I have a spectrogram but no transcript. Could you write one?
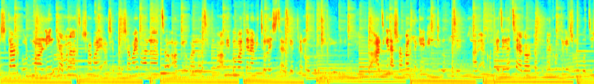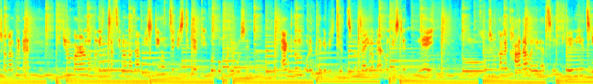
নমস্কার, গুড মর্নিং। কেমন আছো সবাই? আশা করি সবাই ভালো আছো, আমিও ভালো আছি। তো আমি প্রভাতের আমি চলে এসেছি আজকে একটা নতুন ভিডিও নিয়ে। তো আজকে না সকাল থেকেই বৃষ্টি হচ্ছে, আর এখন বেজে গেছে এগারোটা। এখন থেকেই শুরু করছি। সকাল থেকে ভিডিও করার মতন ইচ্ছা ছিল না। যা বৃষ্টি হচ্ছে, বৃষ্টিতে আর কি করব ঘরে বসে? একদম ভোরের থেকে বৃষ্টি হচ্ছিল। যাই হোক, এখন বৃষ্টি নেই। তো সকালে খাওয়া দাওয়া হয়ে গেছে। খেয়ে নিয়েছি।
